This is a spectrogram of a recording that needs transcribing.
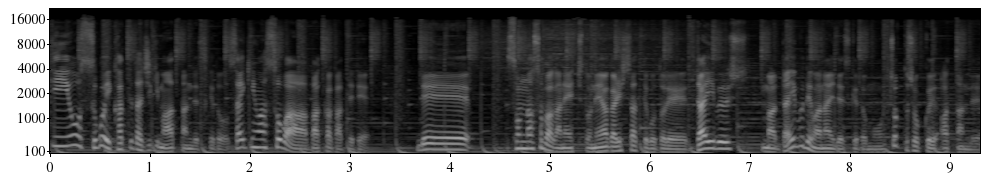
ティをすごい買ってた時期もあったんですけど最近はそばばっか買ってて。でそんなそばがねちょっと値上がりしたってことでだいぶまあだいぶではないですけどもちょっとショックあったんで、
